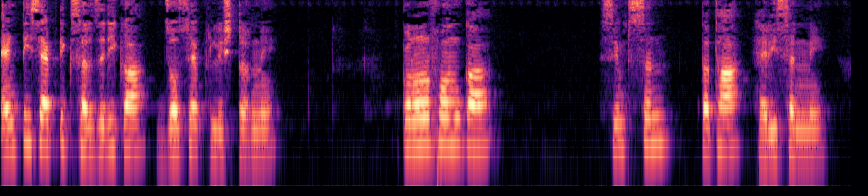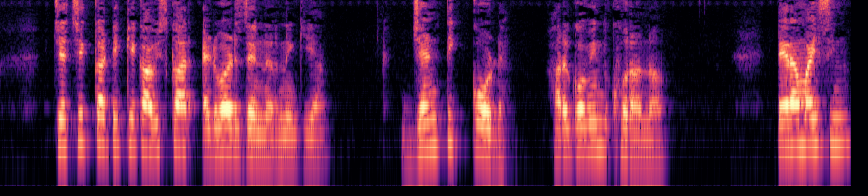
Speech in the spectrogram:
एंटीसेप्टिक सर्जरी का जोसेफ लिस्टर ने। क्लोरोफॉर्म का सिम्पसन तथा हैरिसन ने। चेचिक का टिक्के का आविष्कार एडवर्ड जेनर ने किया। Genetic code, Hargobind Khorana. Terramycin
